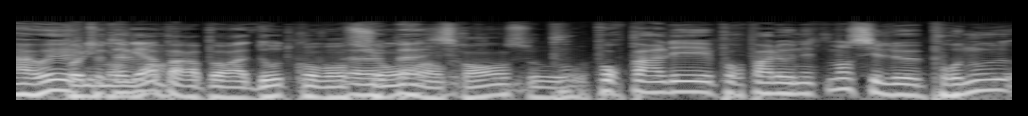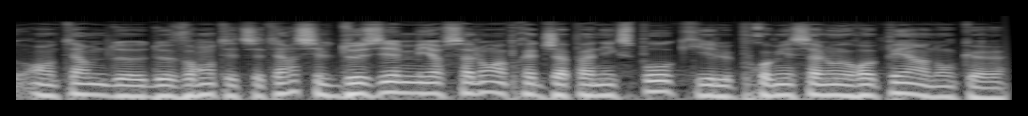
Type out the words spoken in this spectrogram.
Ah oui, Polymanga par rapport à d'autres conventions euh, bah, en France ou... pour, pour, parler pour parler honnêtement, c'est le pour nous en termes de, de vente etc. C'est le deuxième meilleur salon après Japan Expo qui est le premier salon européen. Donc euh,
